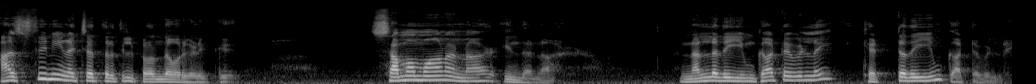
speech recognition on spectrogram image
அஸ்வினி நட்சத்திரத்தில் பிறந்தவர்களுக்கு சமமான நாள் இந்த நாள். நல்லதையும் காட்டவில்லை கெட்டதையும் காட்டவில்லை.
